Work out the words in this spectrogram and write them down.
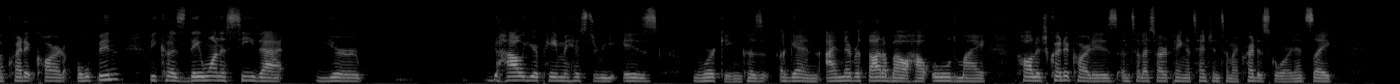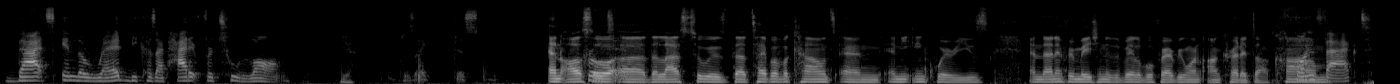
a credit card open because they want to see that your how your payment history is working because again i never thought about how old my college credit card is until i started paying attention to my credit score and it's like that's in the red because i've had it for too long Yeah. just like just And also, uh, the last two is the type of accounts and any inquiries, and that information is available for everyone on Credit.com. Fun fact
